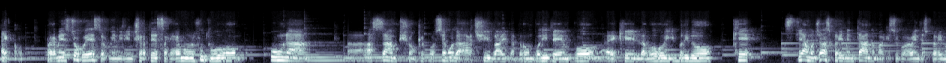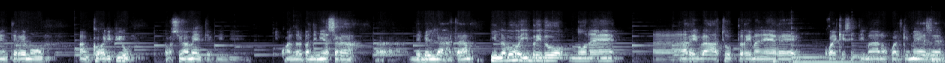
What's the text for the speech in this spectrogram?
Ecco, premesso questo, quindi l'incertezza che avremo nel futuro, una uh, assumption che possiamo darci, valida per un po' di tempo, è che il lavoro ibrido, che stiamo già sperimentando, ma che sicuramente sperimenteremo ancora di più prossimamente, quindi quando la pandemia sarà uh, debellata, il lavoro ibrido non è uh, arrivato per rimanere qualche settimana o qualche mese.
